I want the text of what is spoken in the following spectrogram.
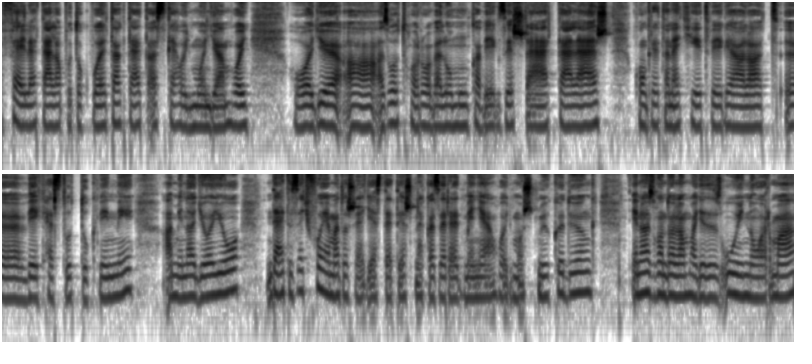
fejlett állapotok voltak, tehát azt kell, hogy mondjam, hogy, hogy az otthonról való munkavégzésre átállást konkrétan egy hétvége alatt véghez tudtuk vinni, ami nagyon jó, de hát ez egy folyamatos egyeztetésnek az eredménye, hogy most működünk. Én azt gondolom, hogy ez az új norma,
